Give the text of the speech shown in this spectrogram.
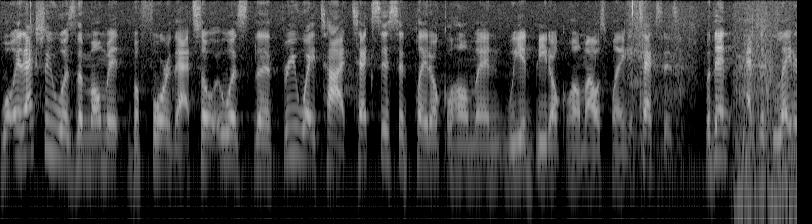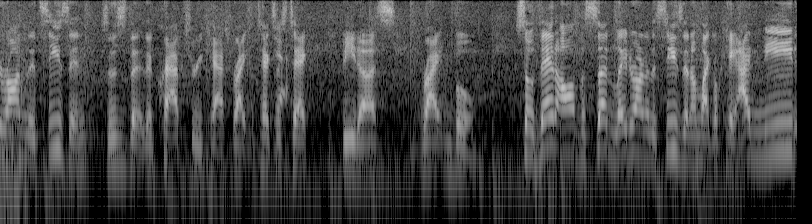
Well, it actually was the moment before that. So it was the three-way tie. Texas had played Oklahoma, and we had beat Oklahoma. I was playing at Texas. But then at the, later on in the season, so this is the, the Crabtree catch, right? Texas Yeah. Tech beat us, right, and boom. So then all of a sudden, later on in the season, I'm like, okay, I need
